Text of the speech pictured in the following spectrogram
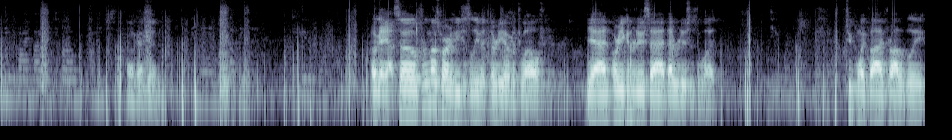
and then you divide by twelve on each side. Okay, good. And then that'd be like two point five. Okay, yeah, so for the most part, if you just leave it 30 over 12, Thirty over twelve. yeah, or you can reduce that. That reduces to what? Two point five. probably.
